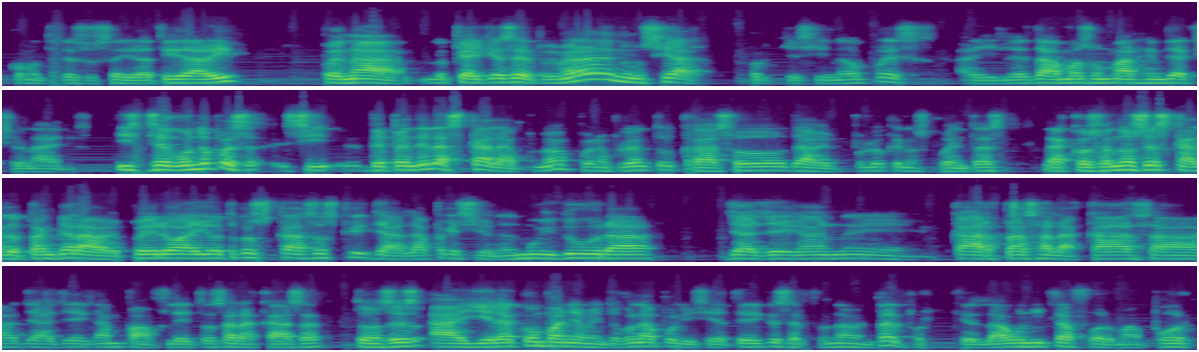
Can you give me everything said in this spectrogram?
como te sucedió a ti, David, pues nada, lo que hay que hacer, primero denunciar, porque si no, pues ahí les damos un margen de acción a ellos. Y segundo, pues sí, depende de la escala, ¿no? Por ejemplo, en tu caso, David, por lo que nos cuentas, la cosa no se escaló tan grave, pero hay otros casos que ya la presión es muy dura, ya llegan eh, cartas a la casa, ya llegan panfletos a la casa. Entonces ahí el acompañamiento con la policía tiene que ser fundamental porque es la única forma por,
